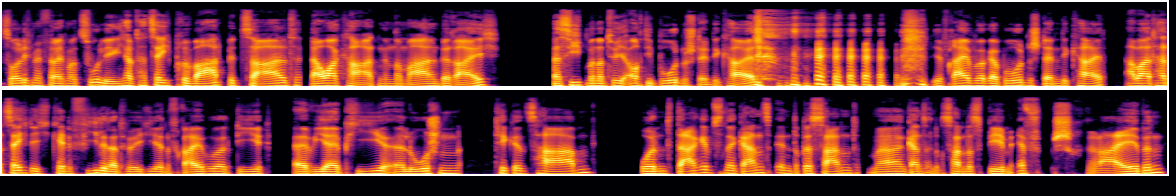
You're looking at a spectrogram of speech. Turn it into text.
Sollte ich mir vielleicht mal zulegen. Ich habe tatsächlich privat bezahlt Dauerkarten im normalen Bereich. Da sieht man natürlich auch die Bodenständigkeit, die Freiburger Bodenständigkeit. Aber tatsächlich, ich kenne viele natürlich hier in Freiburg, die äh, VIP-Logen-Tickets haben. Und da gibt es eine ganz interessant, ja, ein ganz interessantes BMF-Schreiben.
